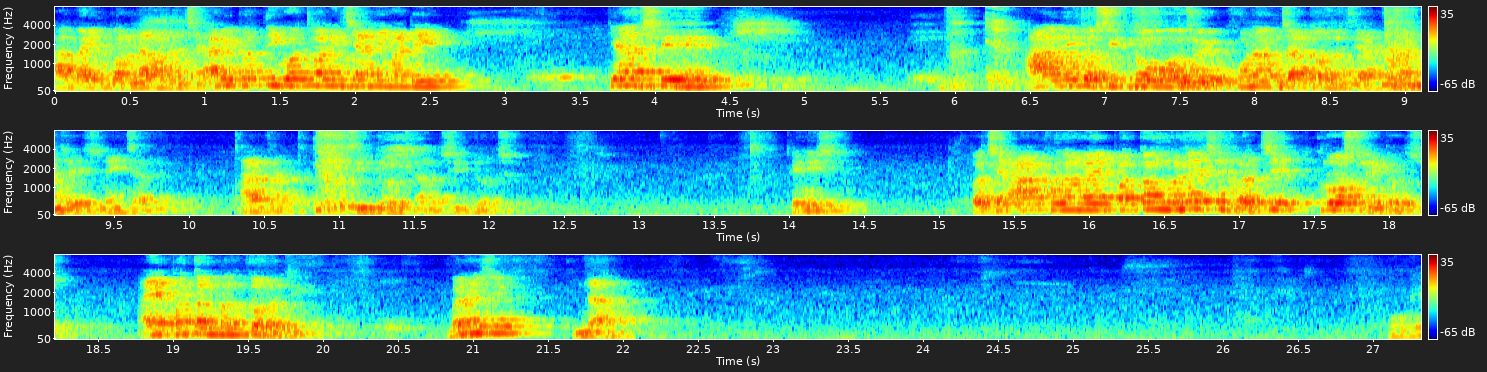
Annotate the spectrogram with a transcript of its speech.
આ ભાઈ પરણાવવાના છે. આવી પત્તી ગોતવાની છે આની માટે? ક્યાં છે? આ લીટો સીધો હોવો જોઈએ. ખૂણામાં જાતો નથી. આ ખૂણામાં જઈશ. નહીં ચાલે. આ સીધો આ સીધો છે ફિનિશ પછી આ ખૂણામાં પતંગ બને છે ને, વચ્ચે ક્રોસ લીટો છે. અહીંયા પતંગ બનતો નથી. બને છે? ના. ઓકે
